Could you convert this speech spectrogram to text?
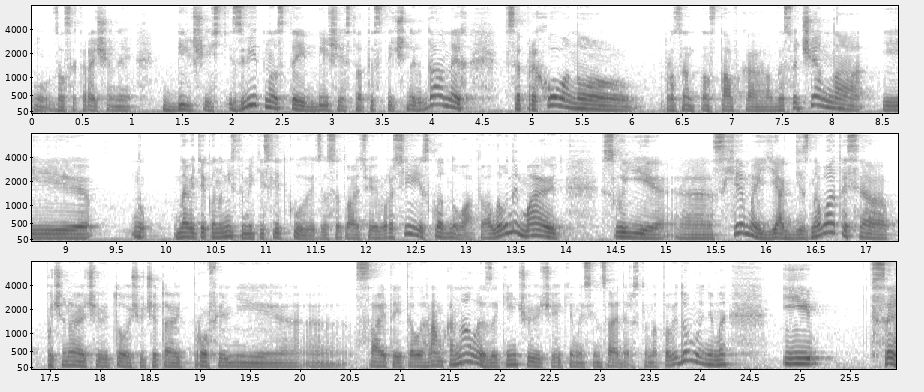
ну, засекречені більшість звітностей, більшість статистичних даних, все приховано, процентна ставка височенна, і ну, навіть економістам, які слідкують за ситуацією в Росії, складнувато, але вони мають свої е, схеми, як дізнаватися, починаючи від того, що читають профільні е, сайти і телеграм-канали, закінчуючи якимись інсайдерськими повідомленнями. І все,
